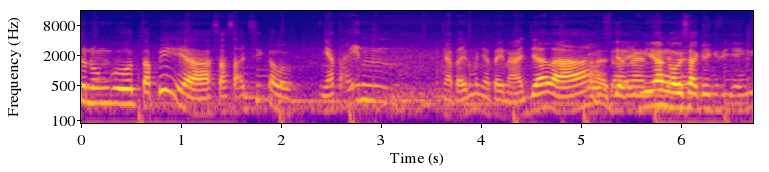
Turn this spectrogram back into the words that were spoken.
itu nunggu, tapi ya sah sah sih kalau nyatain nyatain mah nyatain aja lah. nggak usah ini ya nggak usah gengsi gengsi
